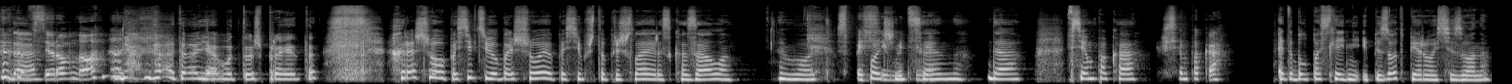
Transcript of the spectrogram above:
да. все равно. Да, да, да, я вот тоже про это. Хорошо, спасибо тебе большое, спасибо, что пришла и рассказала. Вот. Спасибо Очень тебе. ценно. Да. Всем пока. Всем пока. Это был последний эпизод первого сезона.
